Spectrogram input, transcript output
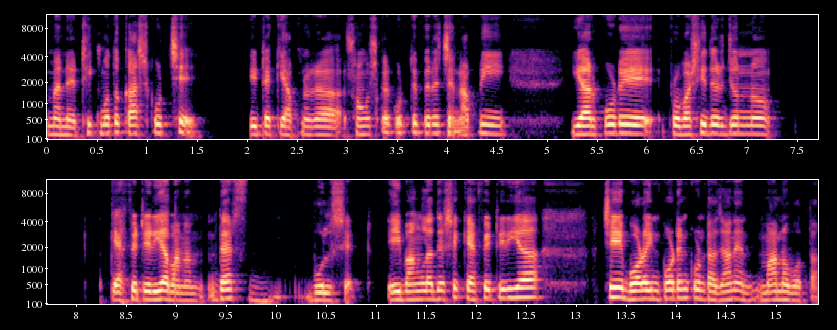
মানে ঠিকমতো কাজ করছে? এটা কি আপনারা সংস্কার করতে পেরেছেন? আপনি এয়ারপোর্টে প্রবাসীদের জন্য ক্যাফেটেরিয়া বানান দ্যাটস বুলশেট এই বাংলাদেশে ক্যাফেটেরিয়া চেয়ে বড় ইম্পর্টেন্ট কোনটা জানেন? মানবতা।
